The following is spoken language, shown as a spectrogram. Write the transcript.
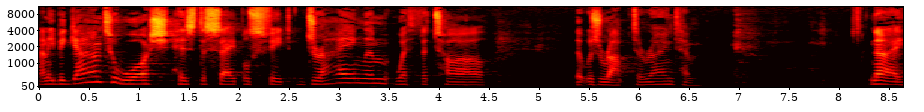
and he began to wash his disciples' feet, drying them with the towel that was wrapped around him. Now,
